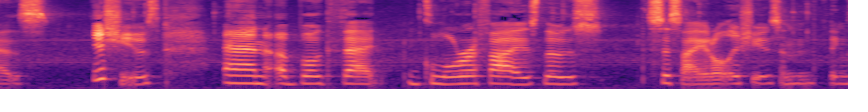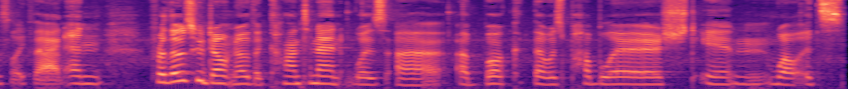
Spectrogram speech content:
as issues, and a book that glorifies those societal issues and things like that. And for those who don't know, The Continent was a, a book that was published in, well, it's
